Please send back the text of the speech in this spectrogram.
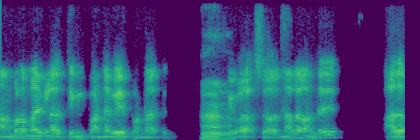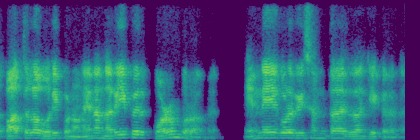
நம்மள மாதிரிலாம் அது திங்க் பண்ணவே பண்ணாது. ஓகேவா? சோ அதனால வந்து அதை பார்த்துலாம் ஒரி பண்ணணும் ஏன்னா நிறைய பேர் குழம்புறாங்க. என்னைய கூட ரீசெண்டா இதுதான் கேக்குறாங்க.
